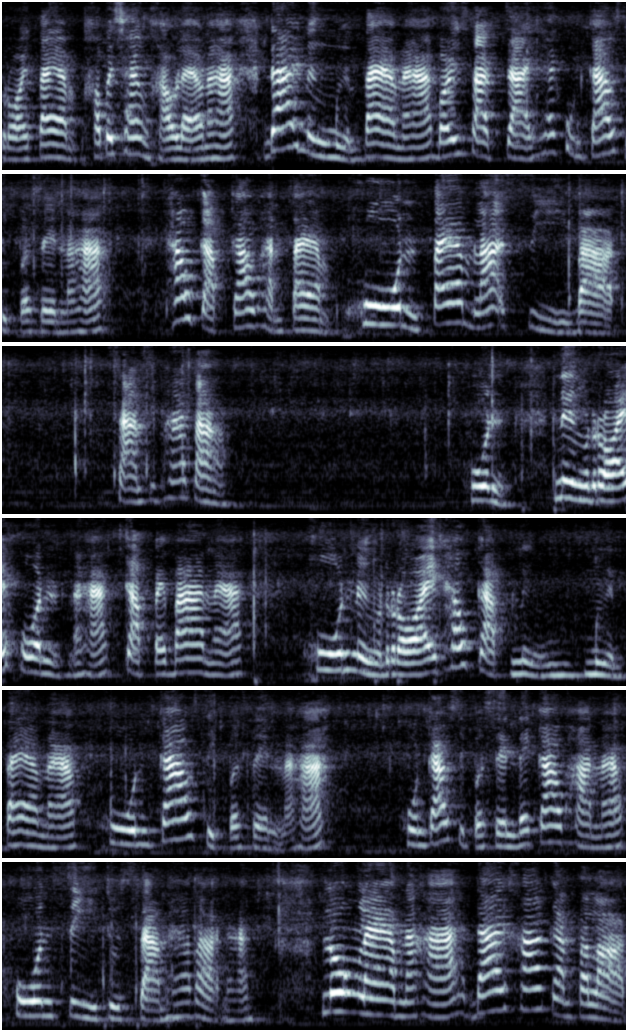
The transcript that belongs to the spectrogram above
100 แต้มเขาไปใช้ของเขาแล้วนะคะได้ 10,000 แต้มนะคะบริษัทจ่ายให้คุณ 90%นะคะเท่ากับ 9,000 แต้ม คูณแต้มละ 4 บาท 35 ตังค์คูณ100 คนนะคะกลับไปบ้านนะคะ คูณ 100 เท่ากับ 10,000 แต้มนะ คูณ 90%นะคะ คูณ 90%ได้ 9,000นะคะคูณ 4.35 บาทนะคะ โรงแรมนะคะ ได้ค่าการตลาด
